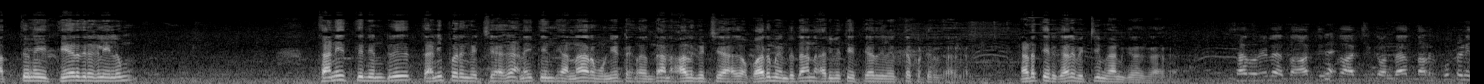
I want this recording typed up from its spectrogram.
அத்தனை தேர்தல்களிலும் தனித்து நின்று தனிப்பெருங்கட்சியாக அனைத்து இந்திய அன்னார முன்னேற்ற கழகம் தான் ஆளுங்கட்சியாக வரும் என்று தான் அறிவித்து தேர்தலில் நிறுத்தப்பட்டிருக்கிறார்கள். நடத்தியிருக்காரு வெற்றியும் காண்கிறார்கள். சார் ஒருவேளை அதிமுக ஆட்சிக்கு வந்தா தலை கூட்டணி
